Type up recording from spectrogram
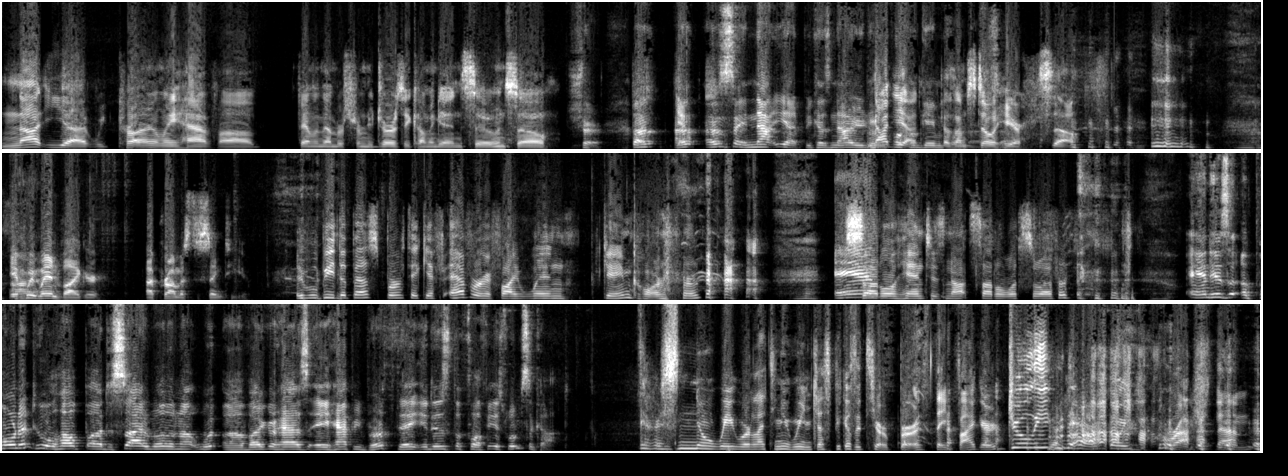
Not yet. We currently have uh, family members from New Jersey coming in soon, so Sure. But, I, I, I was gonna say not yet because now you're doing not Puckle yet game because I'm still so- here. So If we win, Viger, I promise to sing to you. it will be the best birthday gift ever if I win Game Corner. And, subtle hint is not subtle whatsoever. and his opponent, who will help uh, decide whether or not Wi- uh, Viger has a happy birthday, it is the fluffiest Whimsicott. There is no way we're letting you win just because it's your birthday, Viger. Julie, we are going to crush them.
